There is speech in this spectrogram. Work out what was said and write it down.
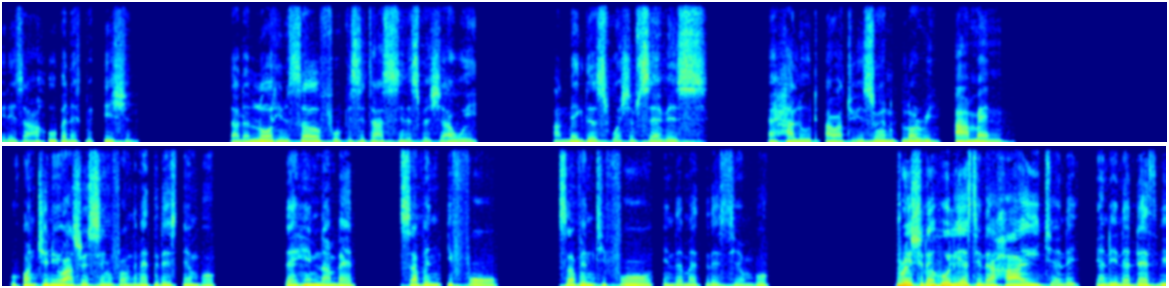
It is our hope and expectation that the Lord Himself will visit us in a special way and make this worship service a hallowed hour to His own glory. Amen. We'll continue as we sing from the Methodist hymn book, the hymn numbered 74. 74 in the Methodist hymn book. Praise to the holiest in the height and, the, and in the depth be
